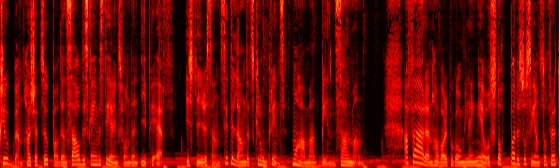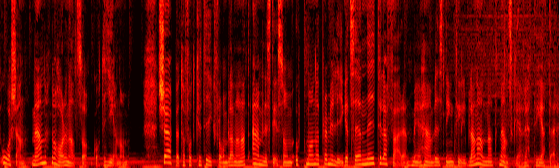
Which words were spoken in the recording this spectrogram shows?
Klubben har köpts upp av den saudiska investeringsfonden IPF. I styrelsen sitter landets kronprins Mohammed bin Salman. Affären har varit på gång länge och stoppades så sent som för ett år sedan, men nu har den alltså gått igenom. Köpet har fått kritik från bland annat Amnesty som uppmanat Premier League att säga nej till affären med hänvisning till bland annat mänskliga rättigheter.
